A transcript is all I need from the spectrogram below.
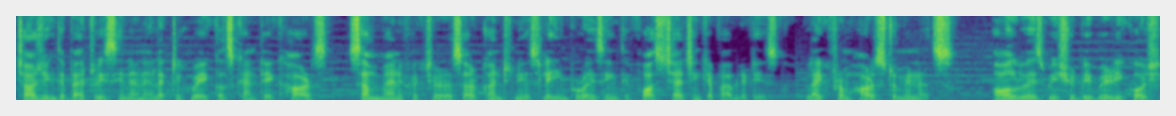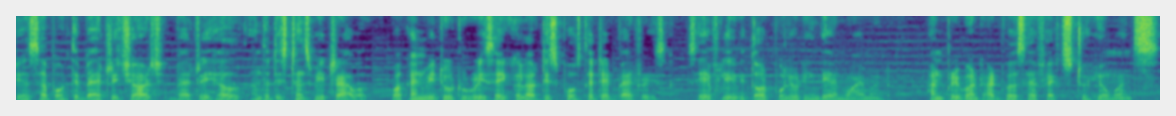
Charging the batteries in an electric vehicles can take hours. Some manufacturers are continuously improvising their fast charging capabilities like from hours to minutes. Always we should be very cautious about the battery charge, battery health and the distance we travel. What can we do to recycle or dispose the dead batteries safely without polluting the environment and prevent adverse effects to humans?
